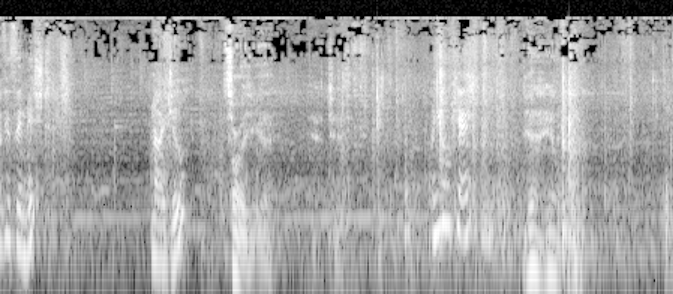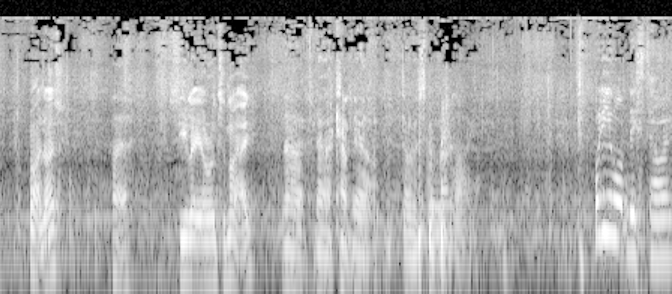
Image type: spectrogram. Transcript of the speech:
Have you finished? Nigel, Sorry, yeah. Yeah, cheers. are you okay? Yeah, yeah, I'm fine. Right, nice. Hiya. See you later on tonight, eh? No, no, I can't be out. I don't want to spoil the party. What do you want this time?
